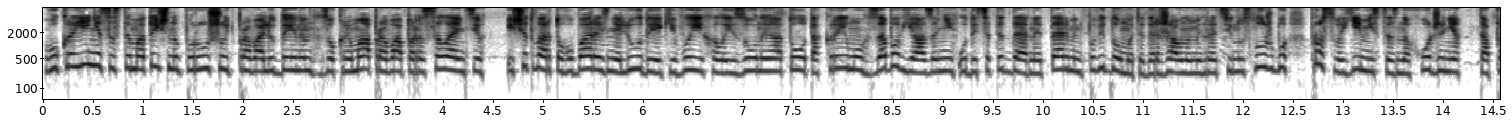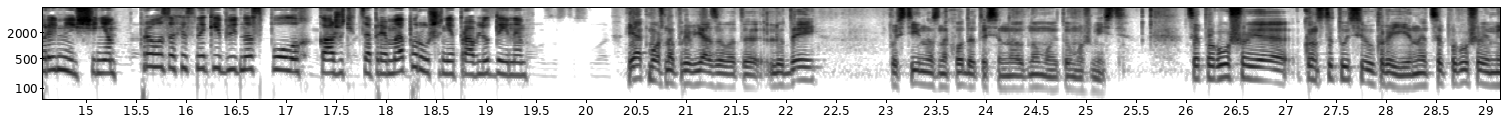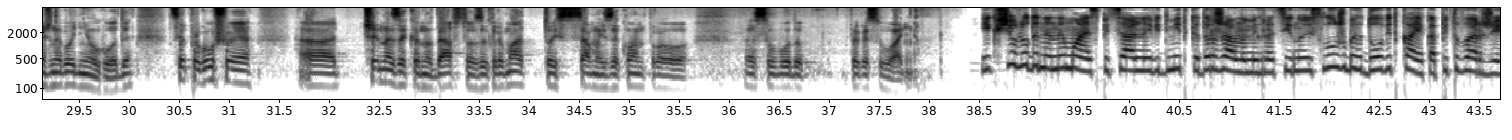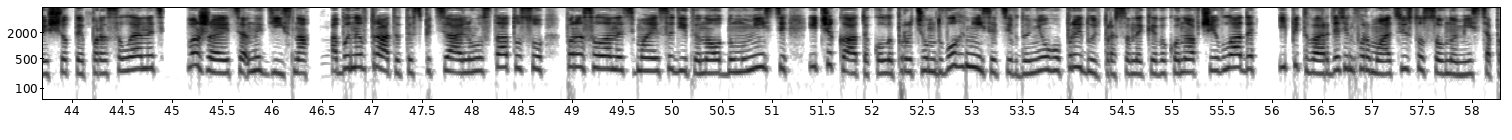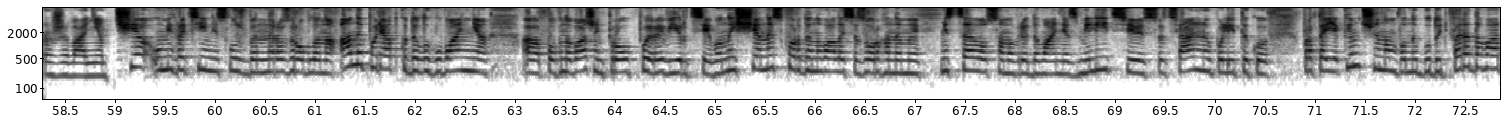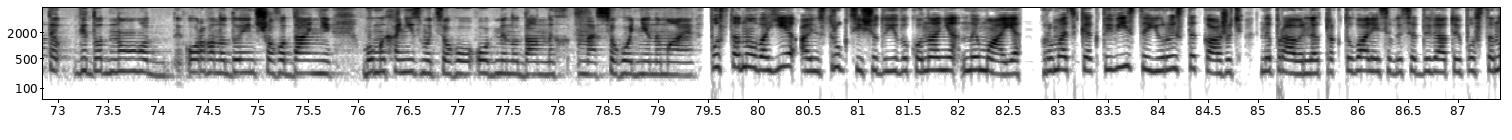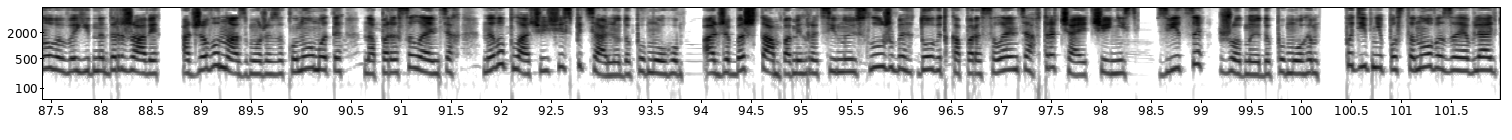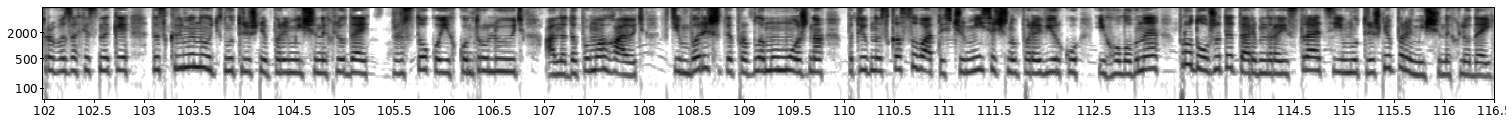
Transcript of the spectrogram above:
В Україні систематично порушують права людини, зокрема права переселенців. І з 4 березня люди, які виїхали із зони АТО та Криму, зобов'язані у 10-денний термін повідомити Державну міграційну службу про своє місце знаходження та переміщення. Правозахисники б'ють на сполох, кажуть, це пряме порушення прав людини. Як можна прив'язувати людей постійно знаходитися на одному і тому ж місці? Це порушує Конституцію України, це порушує міжнародні угоди, це порушує е, чинне законодавство, зокрема той самий закон про е, свободу пересування. Якщо в людини немає спеціальної відмітки Державної міграційної служби, довідка, яка підтверджує, що ти переселенець, вважається недійсна. Аби не втратити спеціального статусу, переселенець має сидіти на одному місці і чекати, коли протягом двох місяців до нього прийдуть представники виконавчої влади і підтвердять інформацію стосовно місця проживання. Ще у міграційній службі не розроблено ані порядку делегування е, повноважень про перевірці. Вони ще не скоординувалися з органами місцевого самоврядування, з міліцією, з соціальною політикою. Про те, яким чином вони будуть передавати від одного органу до іншого дані, бо механізму цього обміну даних на сьогодні немає. Постанова є, а інструкцій щодо її виконання немає. Громадські активісти, юристи кажуть, неправильне трактування 79-ї постанови вигідне державі, адже вона зможе зекономити на переселенцях, не виплачуючи спеціальну допомогу. Адже без штампа міграційної служби довідка переселенця втрачає чинність. Звідси жодної допомоги. Подібні постанови, заявляють правозахисники, дискримінують внутрішньо переміщених людей, жорстоко їх контролюють, а не допомагають. Втім, вирішити проблему можна. Потрібно скасувати щомісячну перевірку і головне продовжити термін реєстрації внутрішньо переміщених людей.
